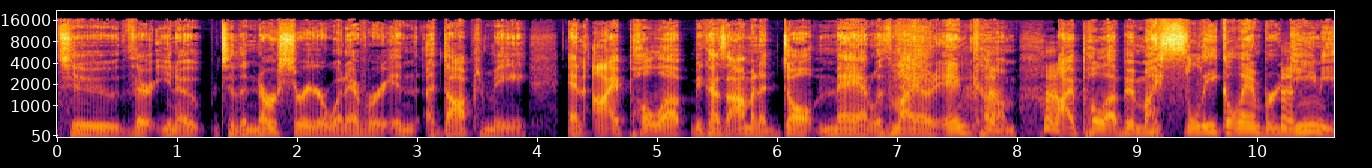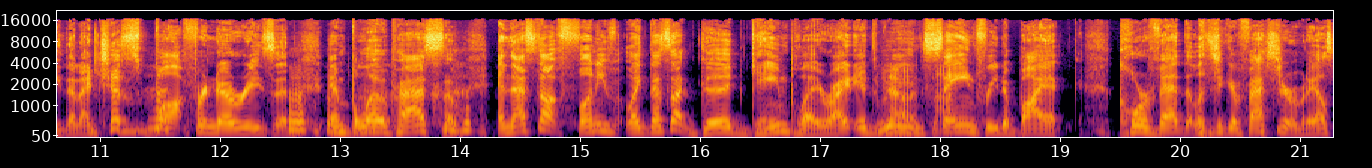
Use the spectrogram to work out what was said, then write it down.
to their you know to the nursery or whatever and adopt me and i pull up because i'm an adult man with my own income i pull up in my sleek lamborghini that i just bought for no reason and blow past them. And that's not funny like that's not good gameplay right? It's really No, insane for you to buy a corvette that lets you go faster than everybody else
